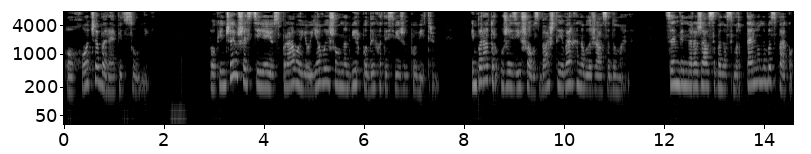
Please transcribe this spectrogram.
охоче бере під сумнів. Покінчивши з цією справою, я вийшов на двір подихати свіжим повітрям. Імператор уже зійшов з башти і верхи наближався до мене. Цим він наражав себе на смертельну небезпеку,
